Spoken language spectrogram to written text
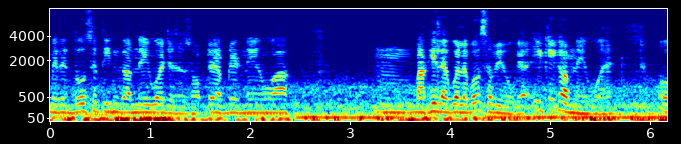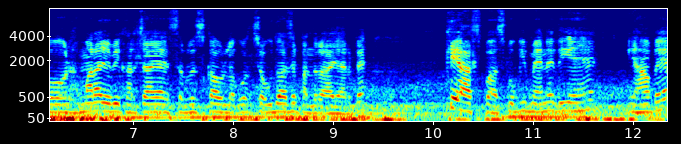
मेरे दो से तीन काम नहीं हुआ जैसे सॉफ्टवेयर अपडेट नहीं हुआ। हम्म, बाकी लगभग लगभग सभी हो गया। एक ही काम नहीं हुआ है। और हमारा जो भी खर्चा आया है सर्विस का वो लगभग चौदह से पंद्रह हज़ार रुपये के आसपास क्योंकि मैंने दिए हैं यहाँ पे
